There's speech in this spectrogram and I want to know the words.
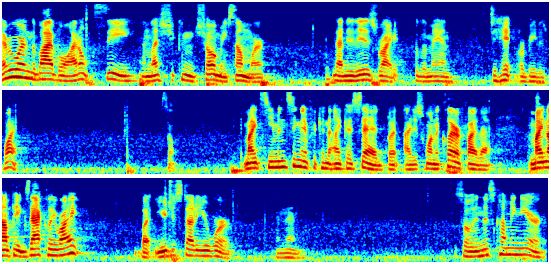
everywhere in the Bible, I don't see, unless you can show me somewhere, that it is right for the man to hit or beat his wife. So, it might seem insignificant, like I said, but I just want to clarify that. It might not be exactly right, but you just study your word. And then. So in this coming year,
